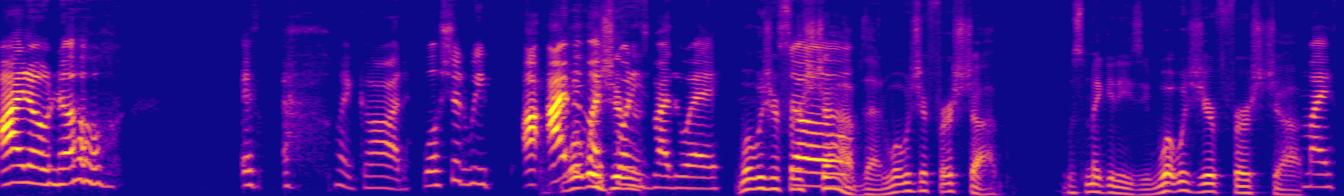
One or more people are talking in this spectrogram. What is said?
I don't know. If oh my god. Well, should we? I, I'm What in my twenties, by the way. What was your first So- job then? What was your first job? Let's make it easy. What was your first job? My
